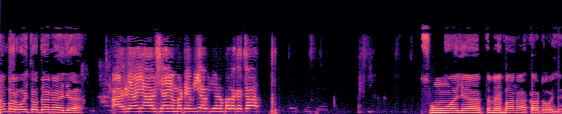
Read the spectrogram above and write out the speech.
નંબર હોય તો દે ને એટલે આગળ અહીંયા આવશે અહીંયા માટે વી આવજો ને ભલા કાકા. શું એટલે તમે બાના કાઢો એટલે?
